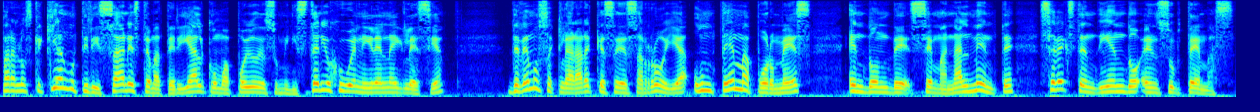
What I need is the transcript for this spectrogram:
Para los que quieran utilizar este material como apoyo de su ministerio juvenil en la iglesia, debemos aclarar que se desarrolla un tema por mes en donde semanalmente se va extendiendo en subtemas,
